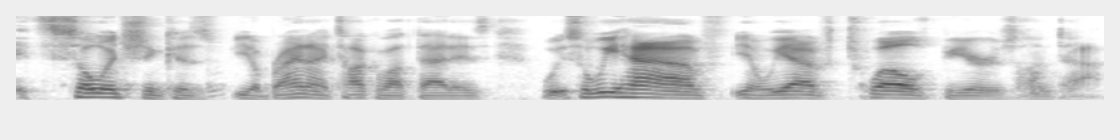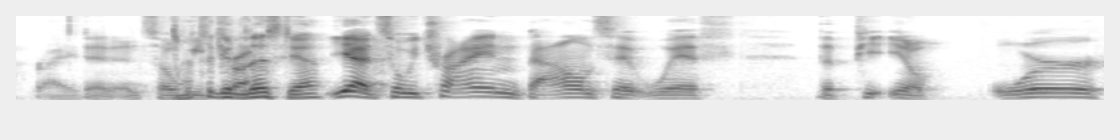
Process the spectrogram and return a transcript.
it's so interesting because you know Brian and I talk about that is we, so we have you know we have twelve beers on tap right and, and so That's we a good try- list, yeah. yeah and so we try and balance it with the you know we're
